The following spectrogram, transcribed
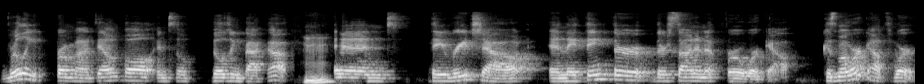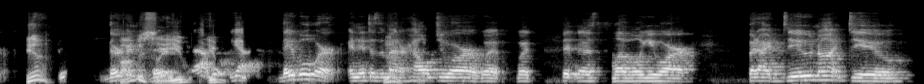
really from my downfall until building back up. Mm-hmm. And they reach out and they think they're they're signing up for a workout because my workouts work. Yeah. They're obviously they're, you, you, yeah, they will work. And it doesn't yeah. matter how old you are, or what what fitness level you are. But I do not do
